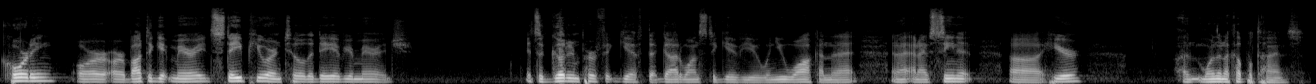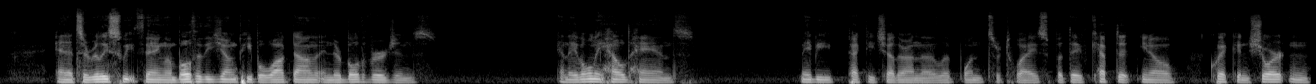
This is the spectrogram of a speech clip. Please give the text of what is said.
courting or are about to get married, stay pure until the day of your marriage. It's a good and perfect gift that God wants to give you when you walk on that. And, I, have seen it uh, here uh, more than a couple times. And it's a really sweet thing when both of these young people walk down and they're both virgins and they've only held hands, maybe pecked each other on the lip once or twice, but they've kept it, you know, quick and short and,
